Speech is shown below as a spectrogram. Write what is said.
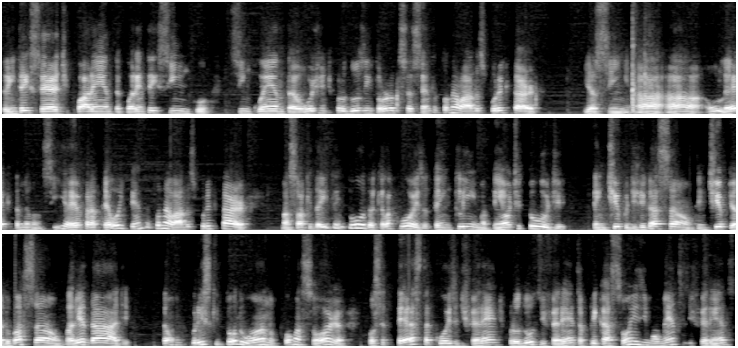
37, 40, 45, 50. Hoje a gente produz em torno de 60 toneladas por hectare. E assim, a, a, o leque da melancia é para até 80 toneladas por hectare. Mas só que daí tem tudo, aquela coisa, tem clima, tem altitude, tem tipo de irrigação, tem tipo de adubação, variedade. Então, por isso que todo ano, como a soja, você testa coisa diferente, produtos diferentes, aplicações em momentos diferentes,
